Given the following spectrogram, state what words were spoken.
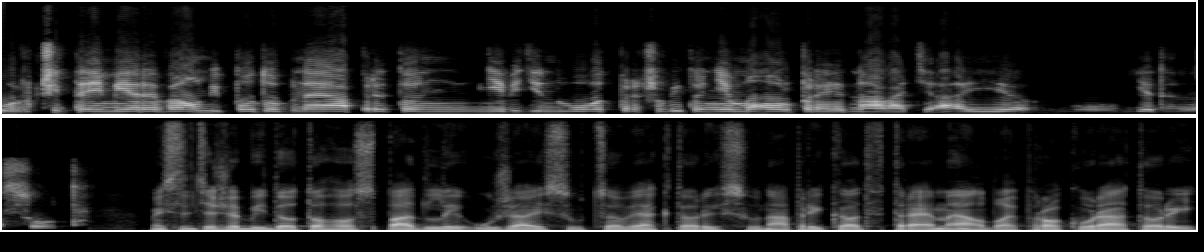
určitej miere veľmi podobné a preto nevidím dôvod, prečo by to nemohol prejednávať aj jeden súd. Myslíte, že by do toho spadli už aj sudcovia, ktorí sú napríklad v tréme, alebo aj prokurátori,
